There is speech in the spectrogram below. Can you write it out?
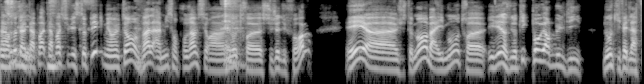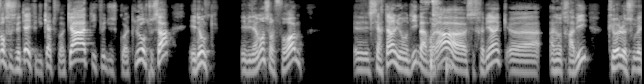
alors, t'as pas, pas suivi ce topic, mais en même temps, Val a mis son programme sur un autre sujet du forum. Et euh, justement, bah, il montre, euh, il est dans une optique power building. Donc, il fait de la force au il fait du 4x4, il fait du squat lourd, tout ça. Et donc, évidemment, sur le forum, euh, certains lui ont dit, bah voilà, ce serait bien, à notre avis, que le soulevé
